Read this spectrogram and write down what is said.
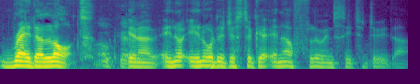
read a lot, okay. you know, in, in order just to get enough fluency to do that.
